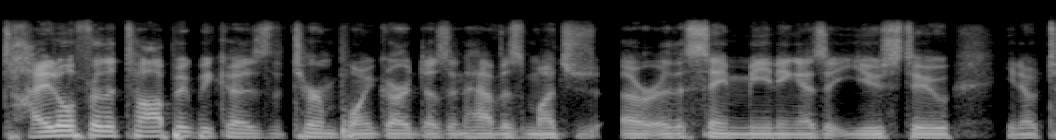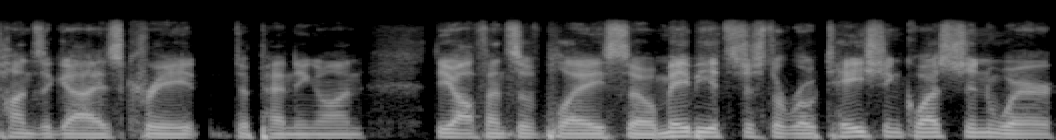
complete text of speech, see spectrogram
title for the topic because the term point guard doesn't have as much or the same meaning as it used to. You know, tons of guys create depending on the offensive play, so maybe it's just a rotation question where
